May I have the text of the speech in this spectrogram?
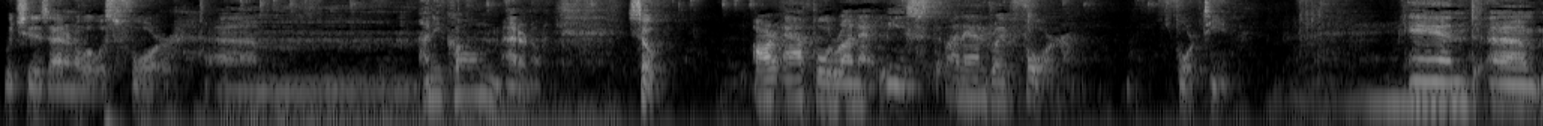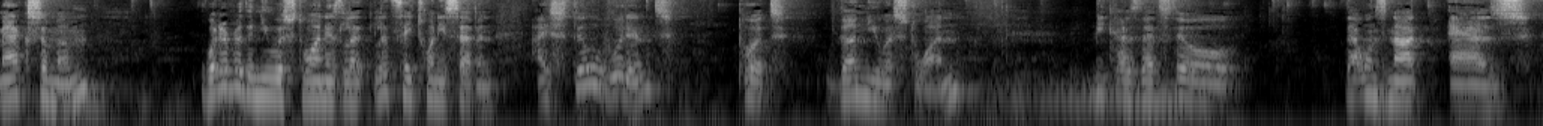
which is, I don't know what was 4. Um, honeycomb? I don't know. So our app will run at least on Android 4, 14. And um, maximum, whatever the newest one is, let, let's say 27, I still wouldn't put the newest one because that's still, that one's not as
